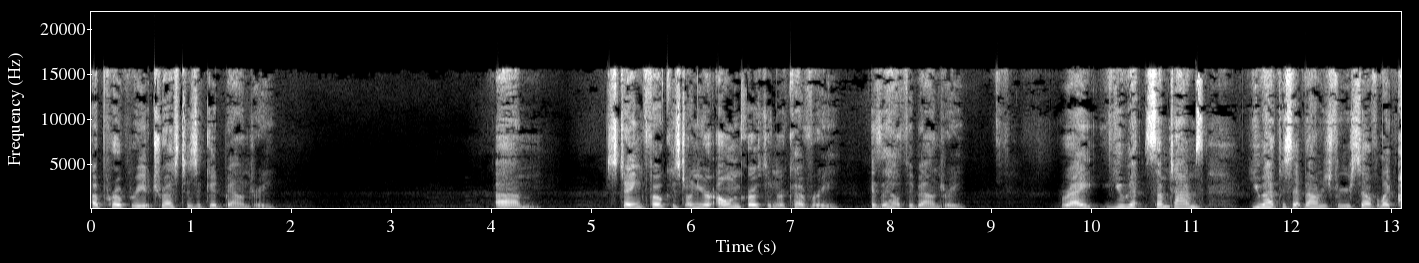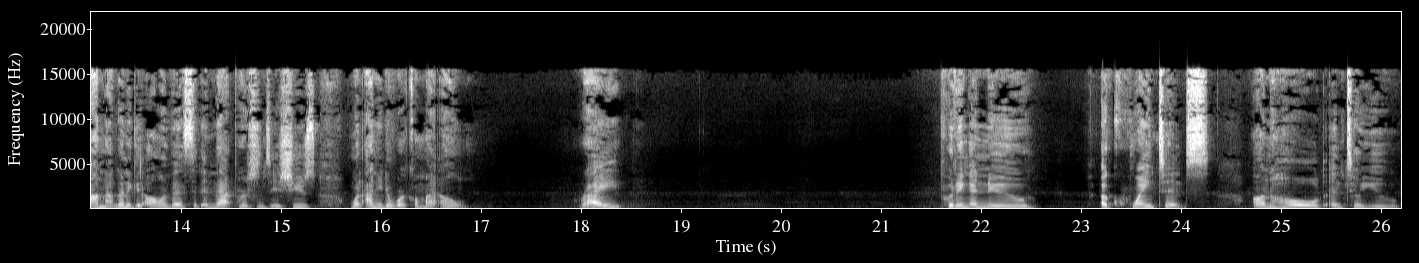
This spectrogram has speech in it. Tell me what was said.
Appropriate trust is a good boundary. Um, staying focused on your own growth and recovery is a healthy boundary. right? You ha- sometimes you have to set boundaries for yourself. Like I'm not going to get all invested in that person's issues when I need to work on my own. Right? Putting a new acquaintance on hold until you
